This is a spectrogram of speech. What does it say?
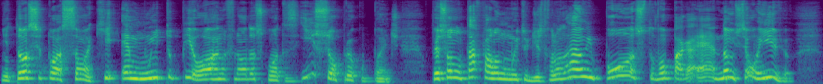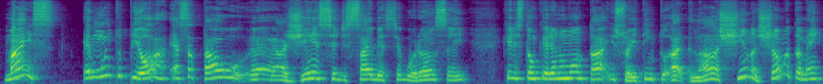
Então a situação aqui é muito pior no final das contas. Isso é o preocupante. O pessoal não está falando muito disso, falando, ah, o imposto, vão pagar. É, não, isso é horrível. Mas é muito pior essa tal é, agência de cibersegurança aí que eles estão querendo montar. Isso aí tem. Ah, na China, chama também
